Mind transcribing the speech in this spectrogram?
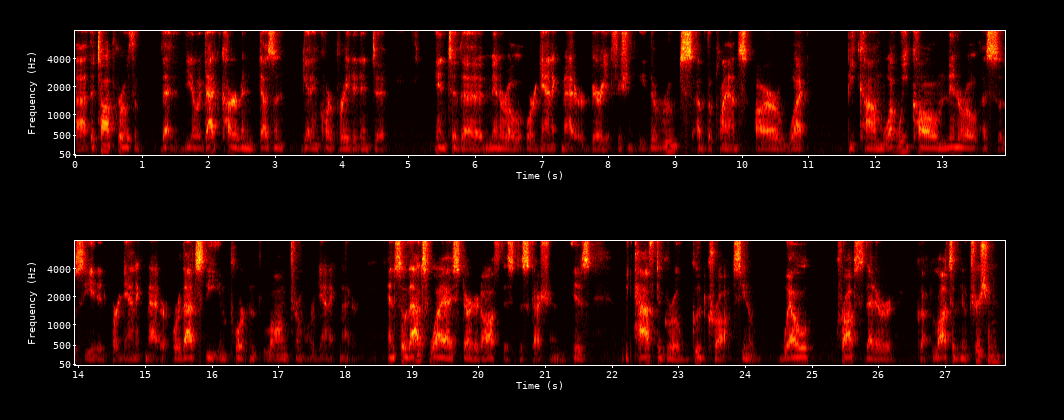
Uh, the top growth of that, you know, that carbon doesn't get incorporated into into the mineral organic matter very efficiently. The roots of the plants are what become what we call mineral associated organic matter, or that's the important long term organic matter. And so that's why I started off this discussion is we have to grow good crops, you know, well crops that are got lots of nutrition,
